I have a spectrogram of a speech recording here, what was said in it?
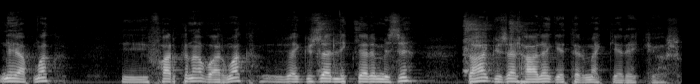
ne yapmak? E, farkına varmak ve güzelliklerimizi daha güzel hale getirmek gerekiyor.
